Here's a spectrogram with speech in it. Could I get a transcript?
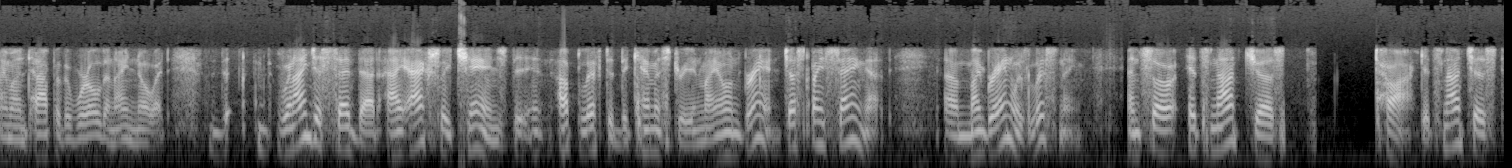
I'm on top of the world and I know it. When I just said that, I actually changed, and uplifted the chemistry in my own brain just by saying that. Um, my brain was listening. And so it's not just talk, it's not just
